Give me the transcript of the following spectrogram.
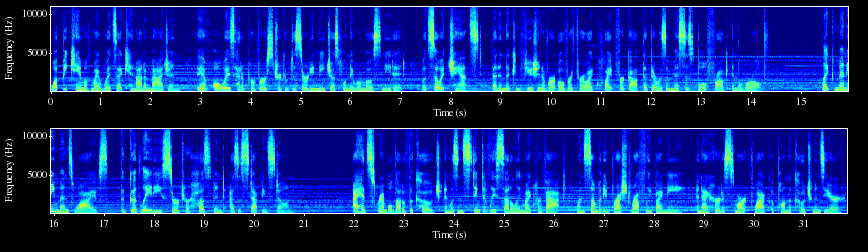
What became of my wits I cannot imagine. They have always had a perverse trick of deserting me just when they were most needed, but so it chanced that in the confusion of our overthrow I quite forgot that there was a Mrs. Bullfrog in the world. Like many men's wives, the good lady served her husband as a stepping stone. I had scrambled out of the coach and was instinctively settling my cravat when somebody brushed roughly by me and I heard a smart thwack upon the coachman's ear.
